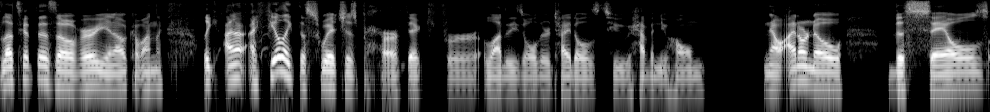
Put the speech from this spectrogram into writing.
let's get this over. You know, come on. Like, like I I feel like the Switch is perfect for a lot of these older titles to have a new home. Now I don't know the sales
